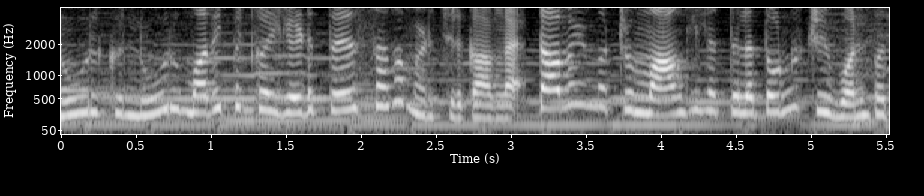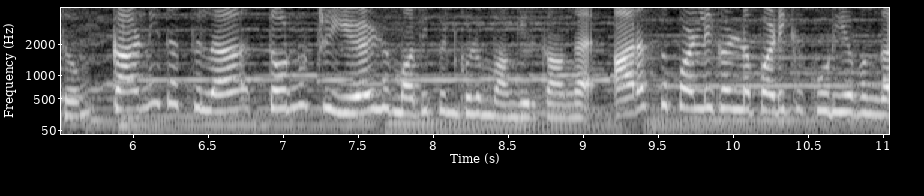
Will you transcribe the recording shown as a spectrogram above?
நூறுக்கு நூறு மதிப்பெண்கள் எடுத்து சதம் அடிச்சிருக்காங்க. தமிழ் மற்றும் ஆங்கிலத்துல தொண்ணூற்றி ஒன்பதும் கணித கணிதத்துல தொண்ணூற்றி ஏழு மதிப்பெண்களும் வாங்கியிருக்காங்க. அரசு பள்ளிகள்ல படிக்கக்கூடியவங்க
